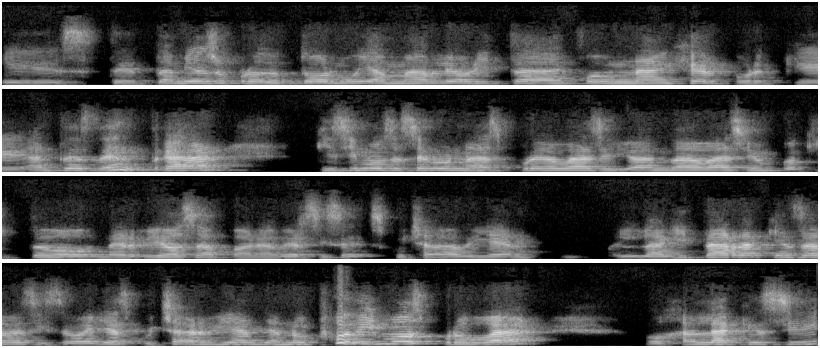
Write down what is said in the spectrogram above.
este, también su productor muy amable ahorita fue un ángel porque antes de entrar quisimos hacer unas pruebas y yo andaba así un poquito nerviosa para ver si se escuchaba bien. La guitarra, quién sabe si se vaya a escuchar bien, ya no pudimos probar, ojalá que sí.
